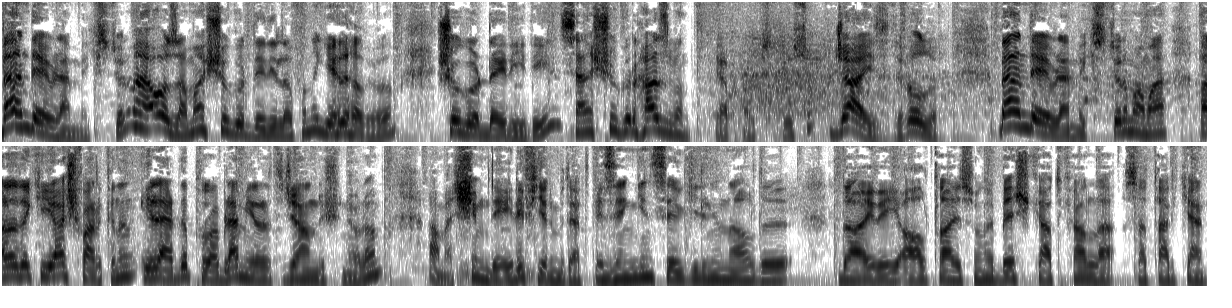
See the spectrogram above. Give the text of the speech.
Ben de evlenmek istiyorum. Ha o zaman sugar daddy lafını geri alıyorum. Sugar daddy değil sen sugar husband yapmak istiyorsun. Caizdir olur. Ben de evlenmek istiyorum ama aradaki yaş farkının ileride problem yaratacağını düşünüyorum. Ama şimdi Elif 24 ve zengin sevgilinin aldığı daireyi 6 ay sonra 5 kat karla satarken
